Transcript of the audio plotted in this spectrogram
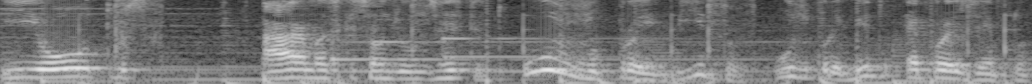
e outros armas que são de uso restrito. Uso proibido, uso proibido é, por exemplo,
